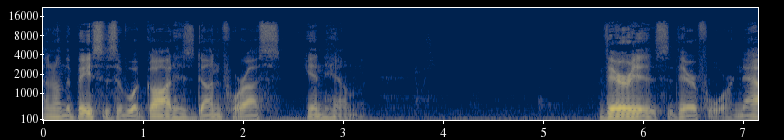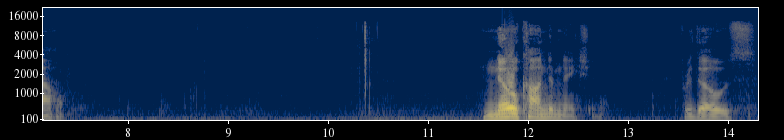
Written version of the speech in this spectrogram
and on the basis of what God has done for us in Him, there is, therefore, now no condemnation for those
